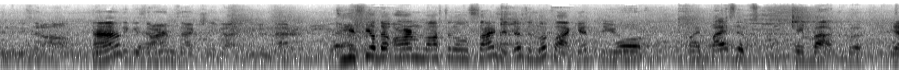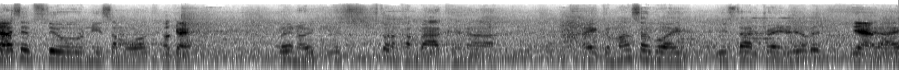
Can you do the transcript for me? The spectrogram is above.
Didn't lose at all. Huh? I think his arms actually got even better. Do you feel the arm lost a little size? It doesn't look like it. Do you? Well, my biceps came back, but Yeah. biceps still need some work. Okay. But you know, it, it's, it's gonna come back. And uh, like a month ago, I we started training a little bit. Yeah. And I,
